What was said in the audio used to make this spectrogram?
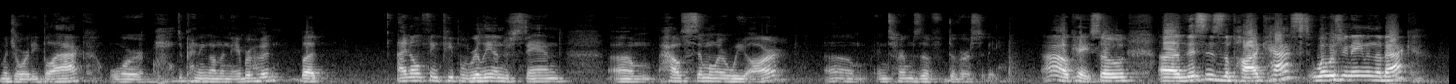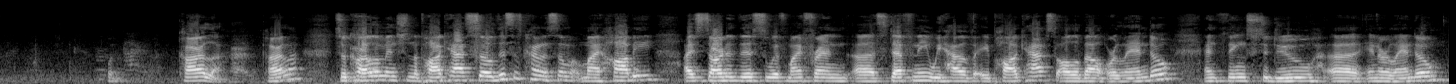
majority black or depending on the neighborhood. But I don't think people really understand um, how similar we are um, in terms of diversity. Ah, okay. So uh, this is the podcast. What was your name in the back? What? Carla. Carla. So Carla mentioned the podcast. So this is kind of some of my hobby. I started this with my friend uh, Stephanie. We have a podcast all about Orlando and things to do uh, in Orlando.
